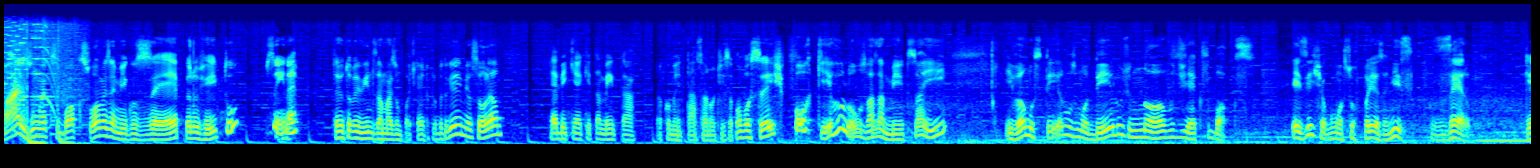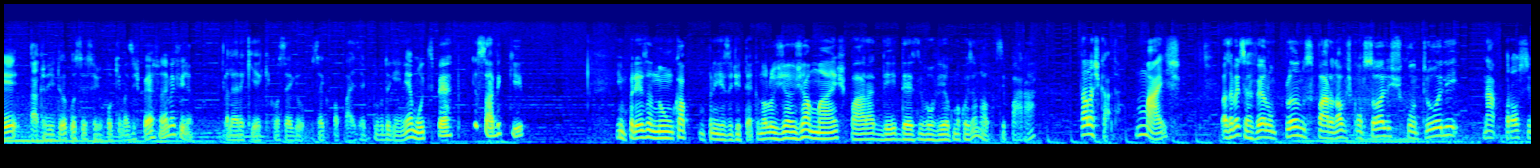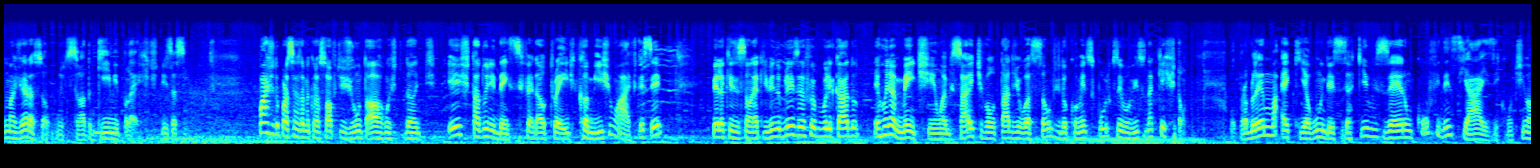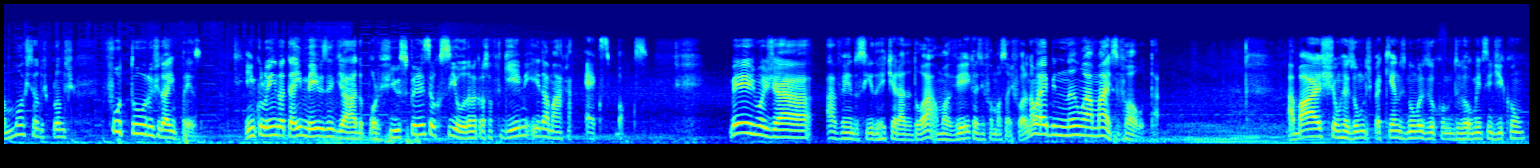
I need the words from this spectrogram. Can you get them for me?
Mais um Xbox One, meus amigos. É, pelo jeito, sim, né? Então, bem-vindos a mais um podcast do Clube do Game. Eu sou o Léo. Rebequinha aqui também tá para comentar essa notícia com vocês, porque rolou uns vazamentos aí e vamos ter uns modelos novos de Xbox. Existe alguma surpresa nisso? Zero. Porque acredito que você seja um pouquinho mais esperto, né, minha filha? Galera aqui que consegue, consegue o papai do Clube do Game é muito esperto e sabe que empresa nunca, empresa de tecnologia jamais para de desenvolver alguma coisa nova. Se parar, tá lascada. Mas vazamentos revelam planos para novos consoles, controle na próxima geração. Notícia lá do Game Blast diz assim. Parte do processo da Microsoft junto ao órgão estudante estadunidense Federal Trade Commission, a FTC, pela aquisição da Activision Blizzard foi publicado erroneamente em um website voltado à divulgação dos documentos públicos envolvidos na questão. O problema é que alguns desses arquivos eram confidenciais e continham a mostra dos planos futuros da empresa, incluindo até e-mails enviados por Phil Spencer, CEO da Microsoft Game e da marca Xbox. Mesmo já havendo sido retirada do ar, uma vez que as informações foram na web, não há mais volta. Abaixo, um resumo dos pequenos números dos documentos indicam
